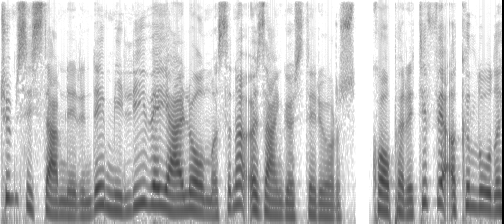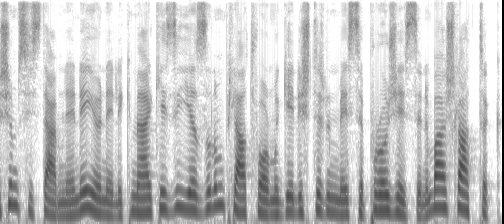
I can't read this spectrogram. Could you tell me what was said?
tüm sistemlerinde milli ve yerli olmasına özen gösteriyoruz. Kooperatif ve akıllı ulaşım sistemlerine yönelik merkezi yazılım platformu geliştirilmesi projesini başlattık.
